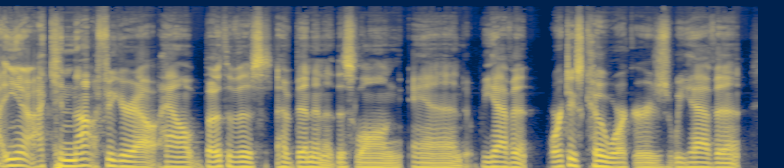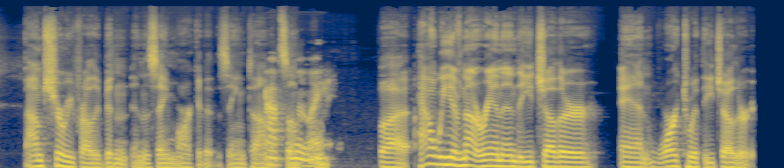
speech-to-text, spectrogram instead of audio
I, you know, I cannot figure out how both of us have been in it this long and we haven't worked as coworkers. We haven't, I'm sure we've probably been in the same market at the same time. Absolutely. But how we have not ran into each other and worked with each other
